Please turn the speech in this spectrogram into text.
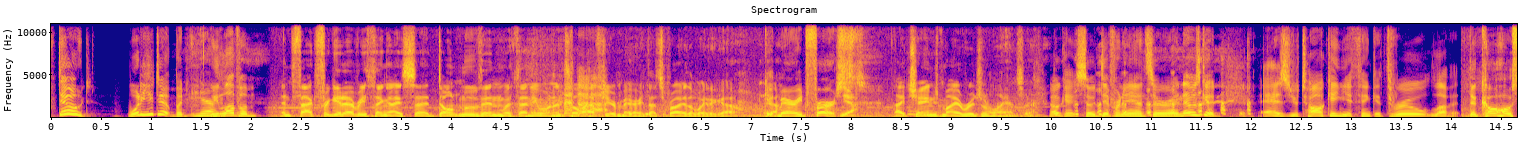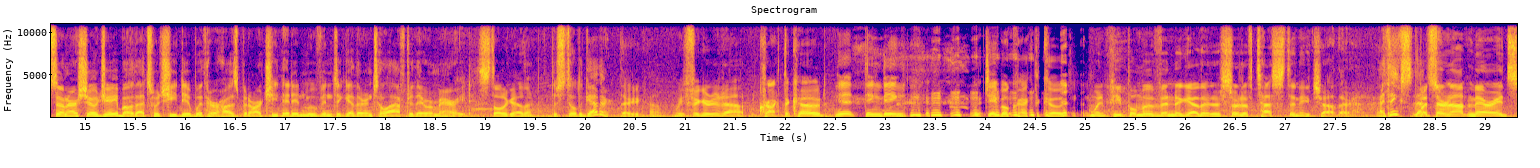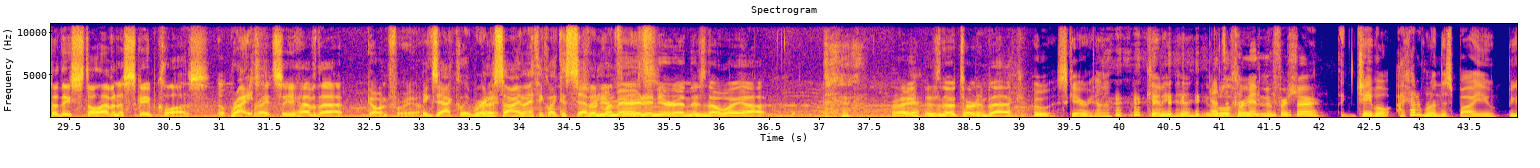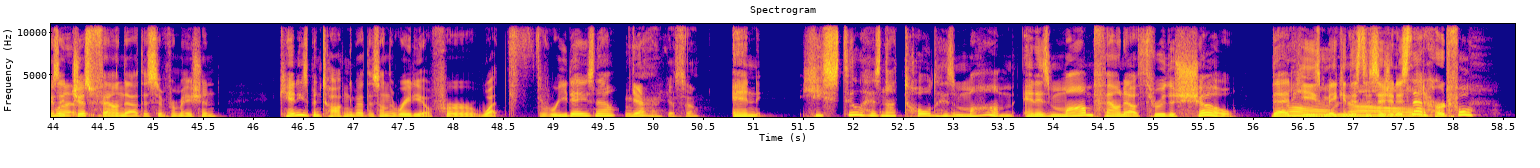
Dude, what do you do? But Yeah. we love him. In fact, forget everything I said. Don't move in with anyone until after you're married. That's probably the way to go. Get yeah. married first. Yeah. I changed my original answer. Okay, so different answer, and that was good. As you're talking, you think it through. Love it. The co-host on our show, JBo, that's what she did with her husband Archie. They didn't move in together until after they were married. Still together? They're still together. There you go. We figured it out. Cracked the code. Yeah, ding ding. JBo cracked the code. When people move in together, they're sort of testing each other. I think s- But they're not married, so they still have an escape clause. right. Right? So you have that going for you. Exactly. We're going to sign, I think, like a seven when you're married lease. and you're in, there's no way out. Right? There's no turning back. Ooh, scary, huh? Kenny, yeah, you a That's little a afraid? commitment for sure. JBo, I got to run this by you because I just found out this information. Kenny's been talking about this on the radio for what, three days now? Yeah, I guess so. And he still has not told his mom. And his mom found out through the show that he's Oh, making this decision. Isn't that hurtful?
